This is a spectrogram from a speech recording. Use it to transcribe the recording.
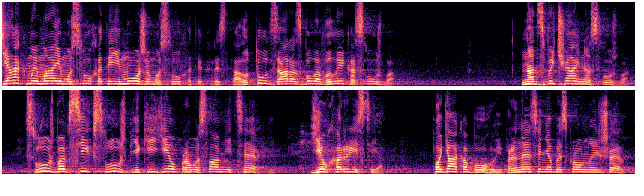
Як ми маємо слухати і можемо слухати Христа? Отут зараз була велика служба. Надзвичайна служба. Служба всіх служб, які є в православній церкві. Євхаристія, подяка Богові, принесення безкровної жертви,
